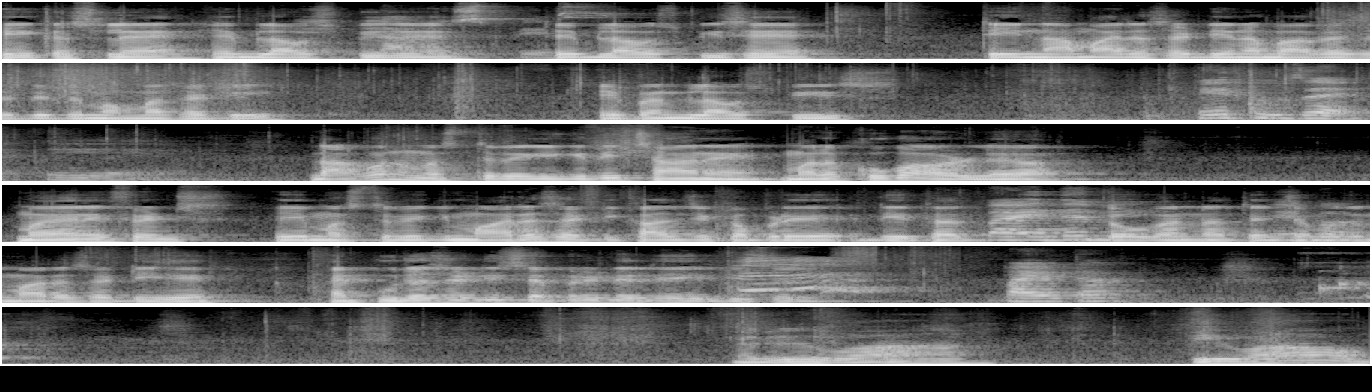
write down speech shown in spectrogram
हे कसलं आहे? हे ब्लाऊज पीस Blouse आहे piece. ते ब्लाऊज पीस आहे. ते ना माझ्यासाठी ना बाब्यासाठी ते मम्मासाठी. हे पण ब्लाऊज पीस हे तुझं आहे. हे. दाखव ना मस्तपैकी किती छान आहे. मला खूप आवडलं मयाने फ्रेंड्स हे मस्तपैकी माझ्यासाठी काल जे कपडे By the देतात way, दोघांना हे त्यांच्यामधून बघ. माझ्यासाठी हे. आणि पुऱ्यासाठी सेपरेट आहे ते दिसेल. पाय टाक अरे वा हे वाव.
